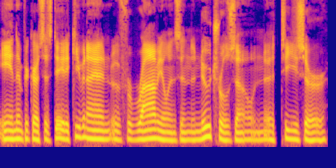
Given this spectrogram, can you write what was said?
And then Picard says, Data, keep an eye on uh, for Romulans in the neutral zone, a teaser.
